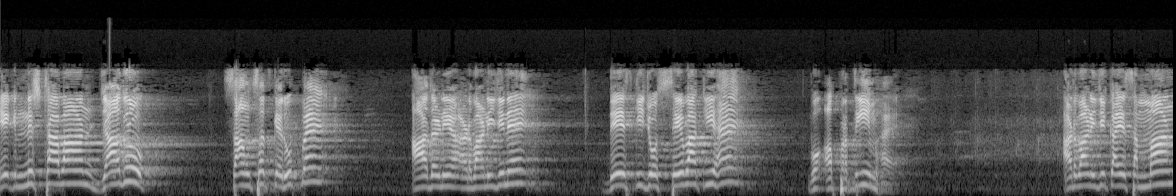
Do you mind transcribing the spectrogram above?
एक निष्ठावान, जागरूक सांसद के रूप में आदरणीय अडवाणी जी ने देश की जो सेवा की है, वो अप्रतिम है। अडवाणी जी का ये सम्मान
